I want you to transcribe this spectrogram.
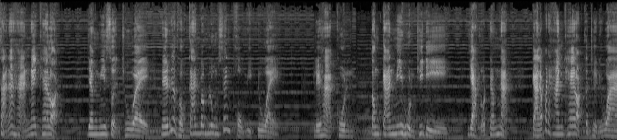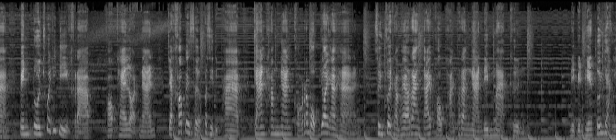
สารอาหารในแครอทยังมีส่วนช่วยในเรื่องของการบำรุงเส้นผมอีกด้วย หรือหากคุณต้องการมีหุ่นที่ดี อยากลดน้ำหนัก การรับประทานแครอทก็ถือได้ว่า เป็นตัวช่วยที่ดีครับ เพราะแครอทนั้นจะเข้าไปเสริมประสิทธิภาพ การทำงานของระบบย่อยอาหาร ซึ่งช่วยทำให้ร่างกายเผาผลาญพลังงานได้มากขึ้น นี่เป็นเพียงตัวอย่างเ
